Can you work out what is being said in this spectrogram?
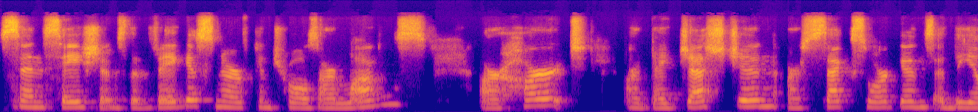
sensations, the vagus nerve controls our lungs, our heart, our digestion, our sex organs, and the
